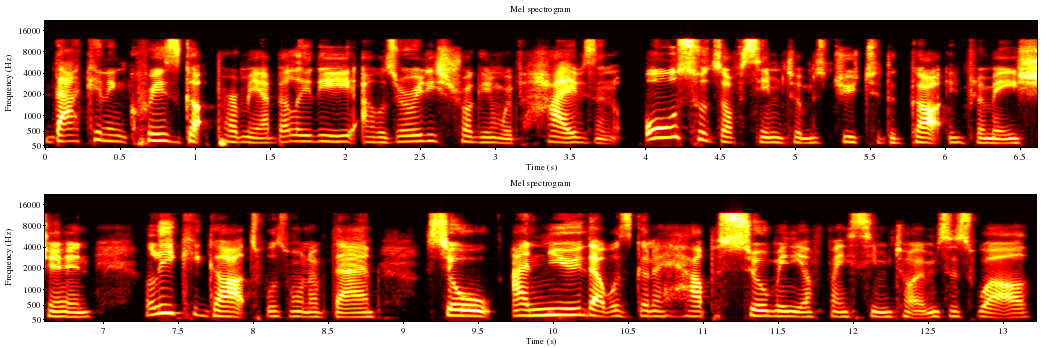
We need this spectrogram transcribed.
that can increase gut permeability. I was already struggling with hives and all sorts of symptoms due to the gut inflammation. Leaky gut was one of them. So I knew that was going to help so many of my symptoms as well.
